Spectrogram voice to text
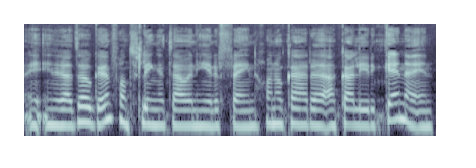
inderdaad ook, hè, van Slingertouw en Heerenveen. Gewoon elkaar, eh, elkaar leren kennen. En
